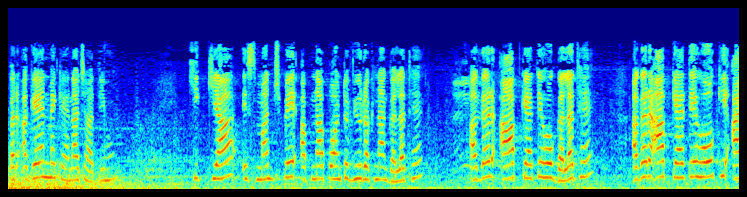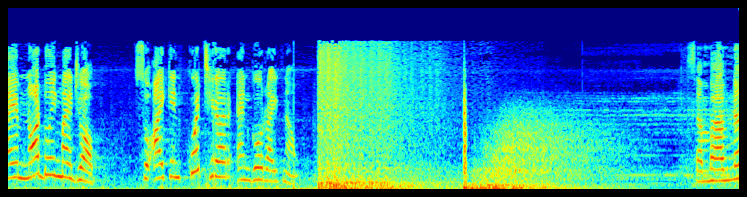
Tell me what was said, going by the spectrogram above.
पर अगेन मैं कहना चाहती हूँ कि क्या इस मंच पे अपना पॉइंट ऑफ़ व्यू रखना गलत है? अगर आप कहते हो गलत है, अगर आप कहते हो कि I am not doing my job so I can quit here and go right now Sambhavna,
